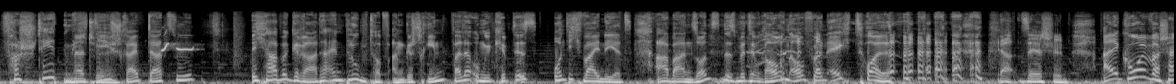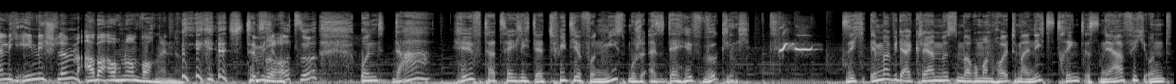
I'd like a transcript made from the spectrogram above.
versteht mich. Natürlich. Die schreibt dazu, ich habe gerade einen Blumentopf angeschrien, weil er umgekippt ist und ich weine jetzt. Aber ansonsten ist mit dem Rauchen aufhören echt toll. Ja, sehr schön. Alkohol wahrscheinlich ähnlich schlimm, aber auch nur am Wochenende. Stimme ich So. auch zu. Und da hilft tatsächlich der Tweet hier von Miesmuschel, also der hilft wirklich. Sich immer wieder erklären müssen, warum man heute mal nichts trinkt, ist nervig und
